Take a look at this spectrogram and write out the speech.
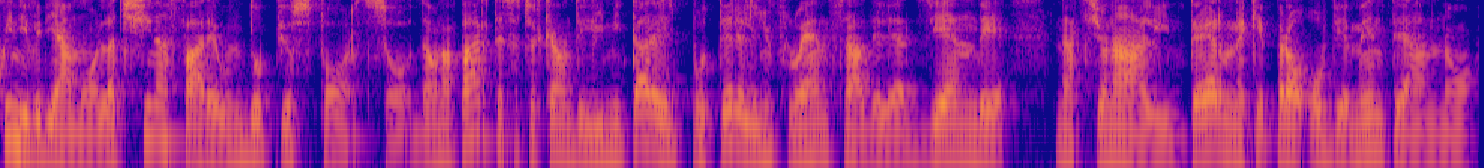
Quindi vediamo la Cina fare un doppio sforzo. Da una parte sta cercando di limitare il potere e l'influenza delle aziende nazionali interne che però ovviamente hanno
